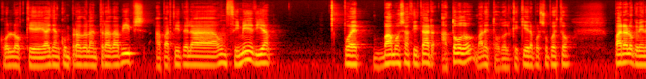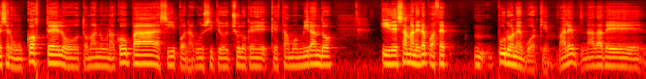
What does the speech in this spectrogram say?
con los que hayan comprado la entrada VIPS a partir de las once y media, pues vamos a citar a todo, ¿vale? Todo el que quiera, por supuesto, para lo que viene a ser un cóctel o tomarnos una copa, así, pues en algún sitio chulo que, estamos mirando. Y de esa manera, pues hacer mm, puro networking, ¿vale? Nada de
